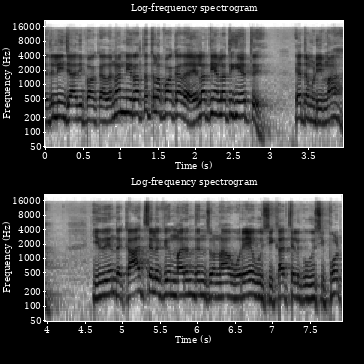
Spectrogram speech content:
எதுலேயும் ஜாதி பார்க்காதன்னா நீ ரத்தத்தில் பார்க்காத. எல்லாத்தையும் எல்லாத்துக்கும் ஏற்று ஏற்ற முடியுமா? இது இந்த காய்ச்சலுக்கு மருந்துன்னு சொன்னால் ஒரே ஊசி காய்ச்சலுக்கு ஊசி போடு.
